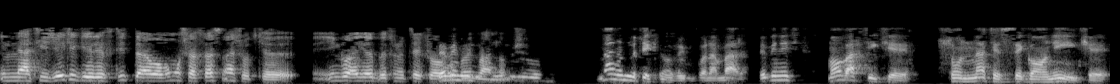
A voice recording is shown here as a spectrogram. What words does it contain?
این نتیجه که گرفتید در واقع مشخص نشد که این رو اگر بتونه تکرار بکنید ممنون میشه من اون رو تکرار می‌کنم بله. ببینید ما وقتی که سنت سگانی که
